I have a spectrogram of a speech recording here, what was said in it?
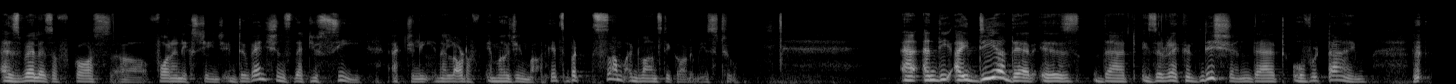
as well as, of course, uh, foreign exchange interventions that you see actually in a lot of emerging markets, but some advanced economies too. and the idea there is that is a recognition that over time,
